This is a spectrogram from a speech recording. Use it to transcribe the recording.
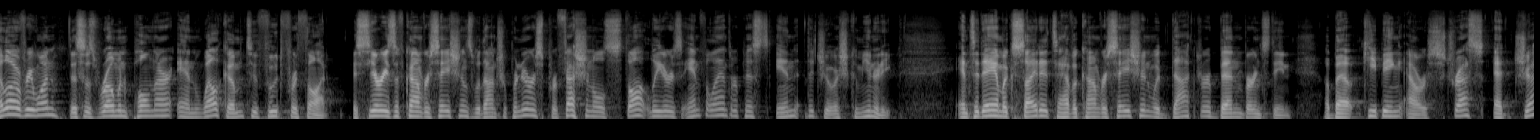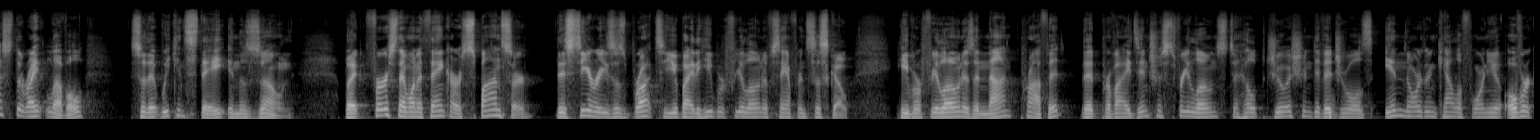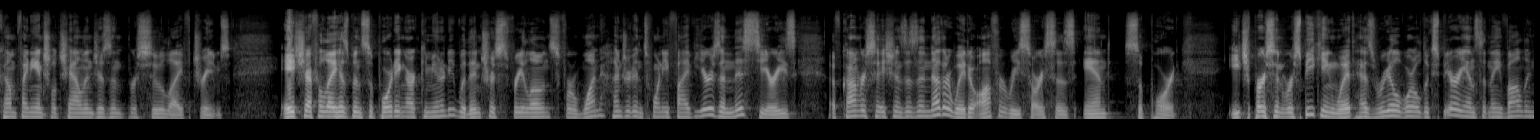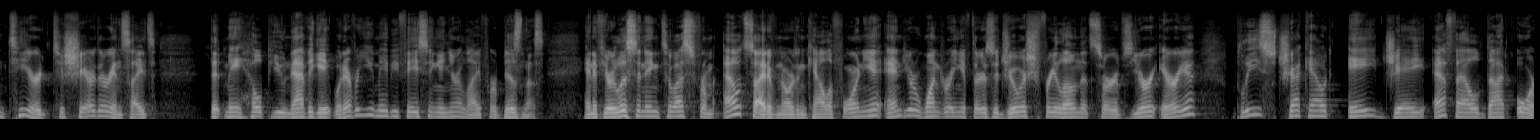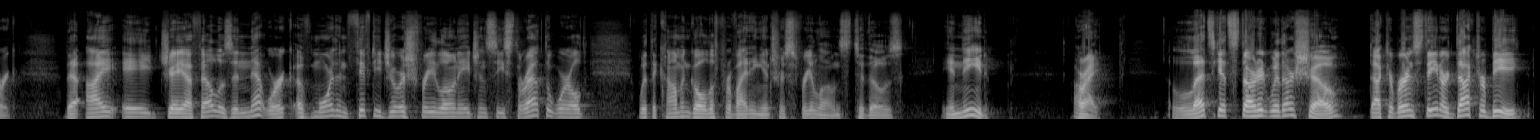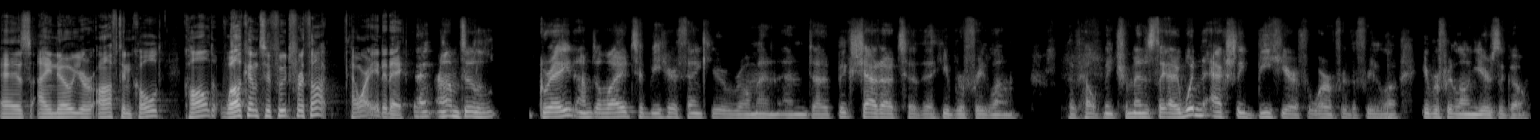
Hello, everyone. This is Roman Polnar, and welcome to Food for Thought, a series of conversations with entrepreneurs, professionals, thought leaders, and philanthropists in the Jewish community. And today I'm excited to have a conversation with Dr. Ben Bernstein about keeping our stress at just the right level so that we can stay in the zone. But first, I want to thank our sponsor. This series is brought to you by the Hebrew Free Loan of San Francisco. Hebrew Free Loan is a nonprofit that provides interest free loans to help Jewish individuals in Northern California overcome financial challenges and pursue life dreams. HFLA has been supporting our community with interest free loans for 125 years, and this series of conversations is another way to offer resources and support. Each person we're speaking with has real world experience and they volunteered to share their insights that may help you navigate whatever you may be facing in your life or business. And if you're listening to us from outside of Northern California and you're wondering if there's a Jewish free loan that serves your area, please check out ajfl.org. The IAJFL is a network of more than 50 Jewish free loan agencies throughout the world with the common goal of providing interest free loans to those in need. All right, let's get started with our show. Dr. Bernstein, or Dr. B, as I know you're often called, called. Welcome to Food for Thought. How are you today? I'm del- great. I'm delighted to be here. Thank you, Roman, and a big shout out to the Hebrew Free Loan. Have helped me tremendously. I wouldn't actually be here if it weren't for the free loan, Hebrew Free Loan years ago.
